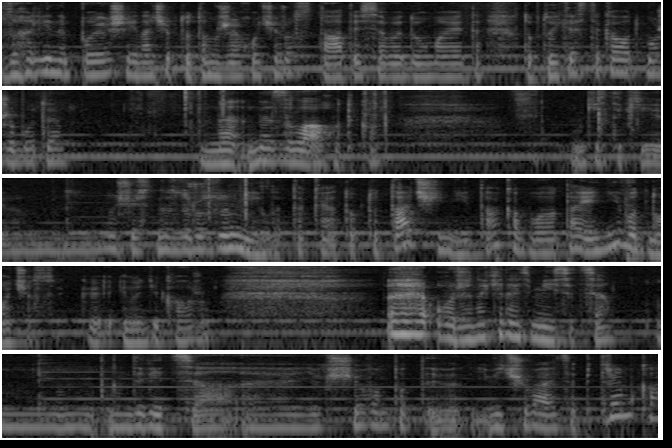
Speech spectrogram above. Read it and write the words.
взагалі не пише, і начебто там вже хоче розстатися, ви думаєте. Тобто якась така от може бути не, злагодка. Якісь такі, ну, щось незрозуміле таке. Тобто та чи ні, так, або та і ні водночас, як іноді кажу. Е, Отже, на кінець місяця. Дивіться, е, якщо вам відчувається підтримка,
